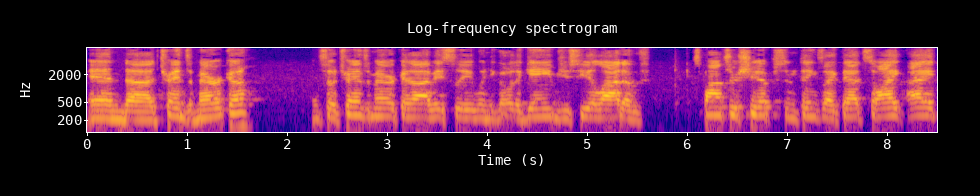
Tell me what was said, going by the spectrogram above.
and Transamerica. And so Transamerica, obviously, when you go to the games, you see a lot of sponsorships and things like that. So I, I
